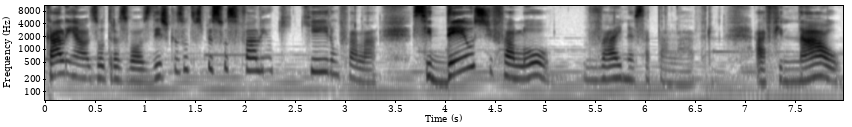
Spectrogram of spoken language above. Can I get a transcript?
Calem as outras vozes, deixe que as outras pessoas falem o que queiram falar. Se Deus te falou, vai nessa palavra. Afinal,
